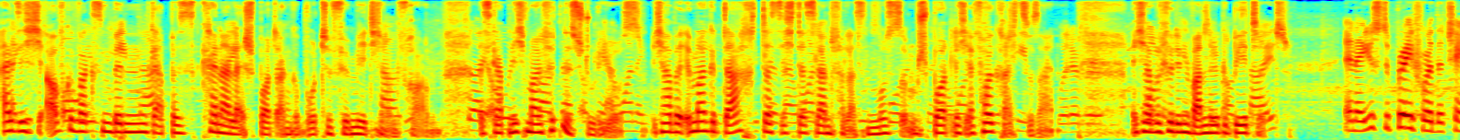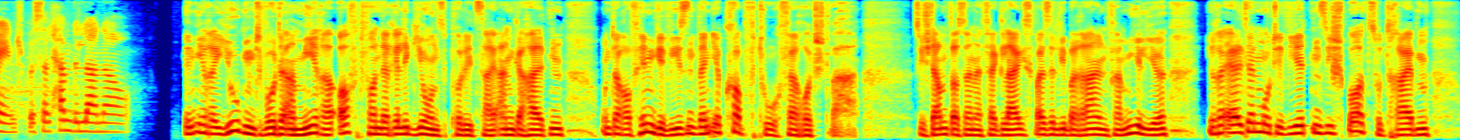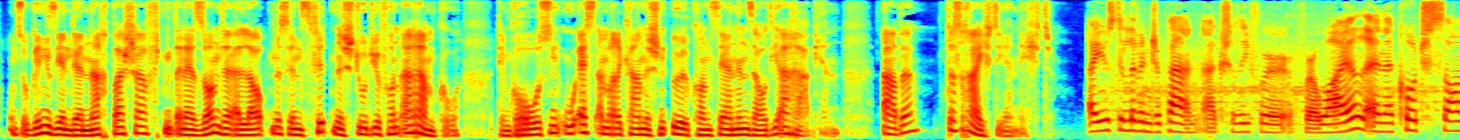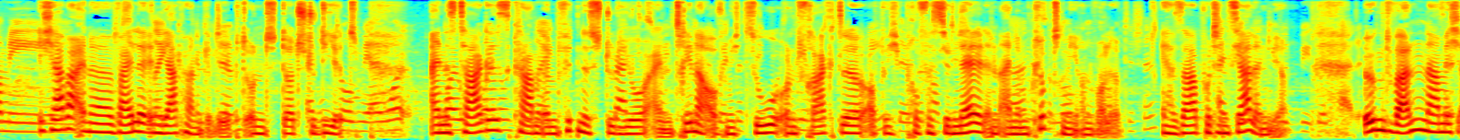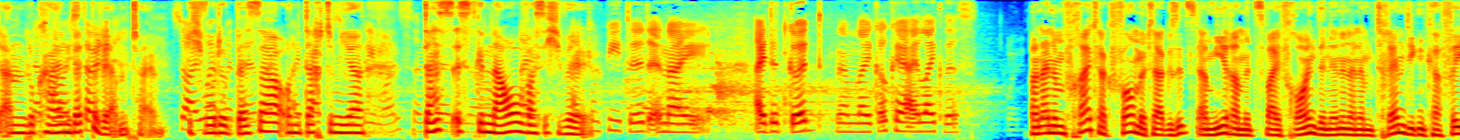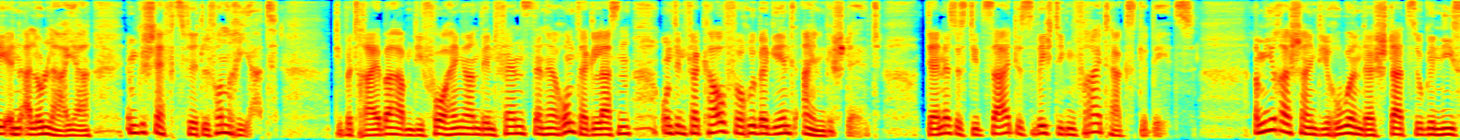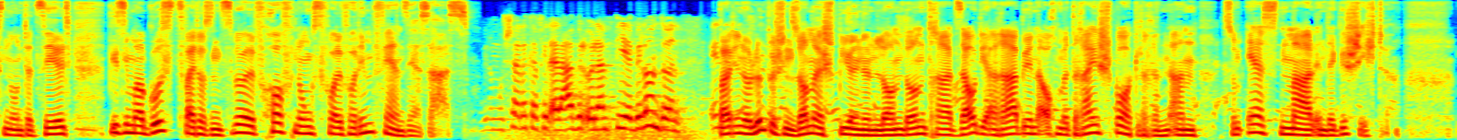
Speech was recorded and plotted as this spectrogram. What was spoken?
als ich aufgewachsen bin, gab es keinerlei Sportangebote für Mädchen und Frauen. Es gab nicht mal Fitnessstudios. Ich habe immer gedacht, dass ich das Land verlassen muss, um sportlich erfolgreich zu sein. Ich habe für den Wandel gebetet. In ihrer Jugend wurde Amira oft von der Religionspolizei angehalten und darauf hingewiesen, wenn ihr Kopftuch verrutscht war. Sie stammt aus einer vergleichsweise liberalen Familie. Ihre Eltern motivierten sie, Sport zu treiben, und so ging sie in der Nachbarschaft mit einer Sondererlaubnis ins Fitnessstudio von Aramco, dem großen US-amerikanischen Ölkonzern in Saudi-Arabien. Aber das reichte ihr nicht. Ich habe eine Weile in Japan gelebt und dort studiert. Eines Tages kam im Fitnessstudio ein Trainer auf mich zu und fragte, ob ich professionell in einem Club trainieren wolle. Er sah Potenzial in mir. Irgendwann nahm ich an lokalen Wettbewerben teil. Ich wurde besser und dachte mir, das ist genau, was ich will. An einem Freitagvormittag sitzt Amira mit zwei Freundinnen in einem trendigen Café in Alolaya im Geschäftsviertel von Riyadh. Die Betreiber haben die Vorhänge an den Fenstern heruntergelassen und den Verkauf vorübergehend eingestellt. Denn es ist die Zeit des wichtigen Freitagsgebets. Amira scheint die Ruhe in der Stadt zu genießen und erzählt, wie sie im August 2012 hoffnungsvoll vor dem Fernseher saß. Bei den Olympischen Sommerspielen in London trat Saudi-Arabien auch mit drei Sportlerinnen an, zum ersten Mal in der Geschichte.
